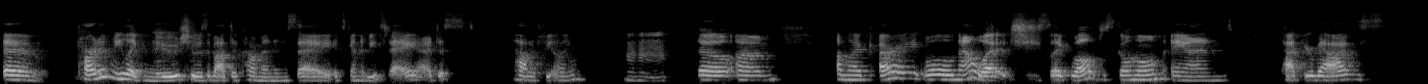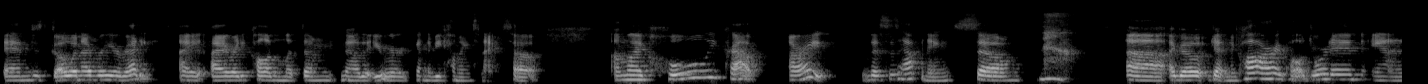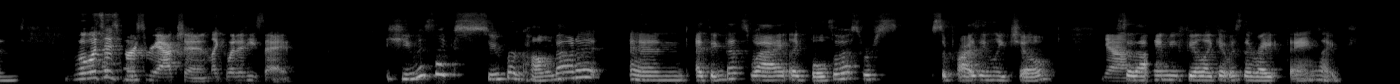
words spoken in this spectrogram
And part of me like knew she was about to come in and say it's going to be today. I just had a feeling. Mm-hmm. So um, I'm like, all right, well now what? She's like, well, just go home and pack your bags and just go whenever you're ready. I, I already called and let them know that you were going to be coming tonight. So I'm like, holy crap. All right, this is happening. So uh, I go get in the car, I call Jordan, and. What was his first reaction? Like, what did he say? He was like super calm about it. And I think that's why, like, both of us were surprisingly chill. Yeah. So that made me feel like it was the right thing. Like,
